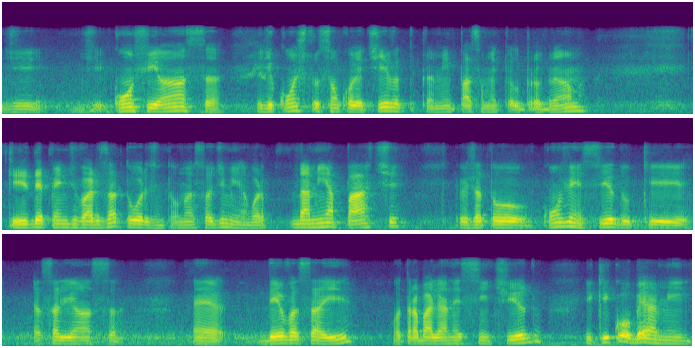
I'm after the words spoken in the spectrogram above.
de, de confiança e de construção coletiva, que para mim passa muito pelo programa, que depende de vários atores, então não é só de mim. Agora, da minha parte, eu já estou convencido que essa aliança é, deva sair, vou trabalhar nesse sentido e que couber a mim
